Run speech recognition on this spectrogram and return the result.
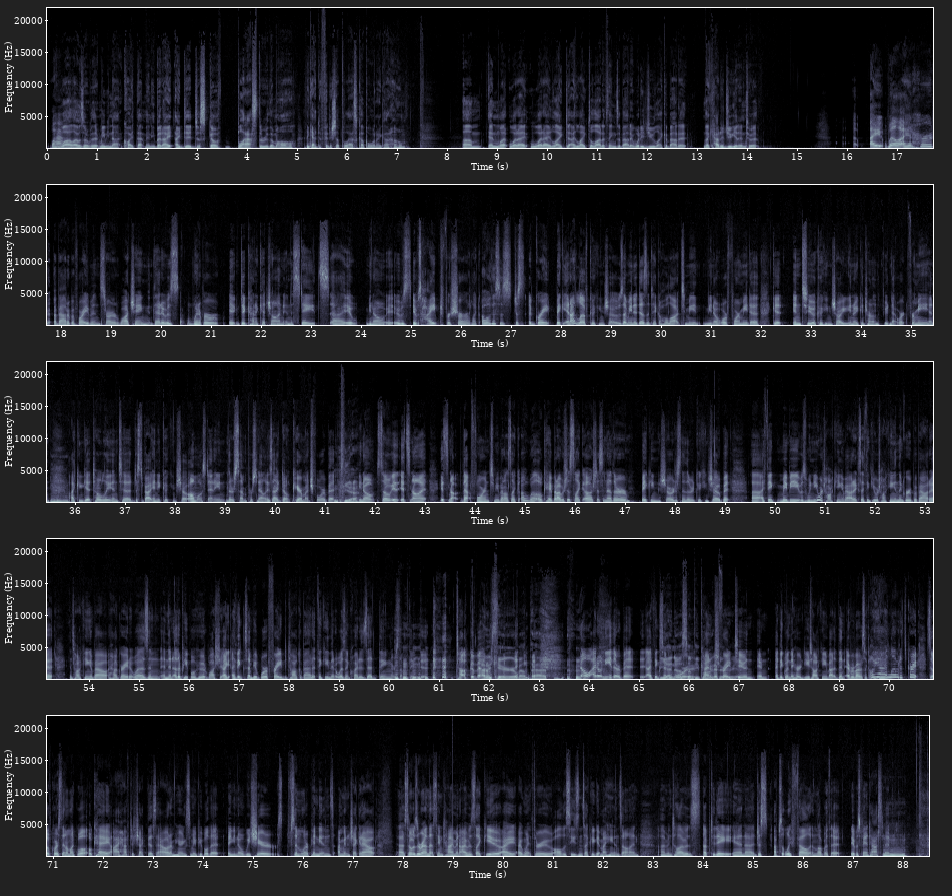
Wow. while I was over there. Maybe not quite that many, but I, I did just go blast through them all. I think I had to finish up the last couple when I got home. Um, and what, what I what I liked, I liked a lot of things about it. What did you like about it? Like, how did you get into it? I well, I had heard about it before I even started watching. That it was whenever it did kind of catch on in the states. Uh, it you know it, it was it was hyped for sure. Like oh, this is just a great big. And I love cooking shows. I mean, it doesn't take a whole lot to me, you know, or for me to get into a cooking show. You know, you can turn on the Food Network for me, and mm-hmm. I can get totally into just about any cooking show, almost any. There's some personalities I don't care much for, but Yeah. you know, so it, it's not it's not that foreign to me. But I was like, oh well, okay. But I was just like, oh, it's just another baking show or just another cooking show. But uh, I think maybe it was when you were talking about it because I think you were talking in the group about it and talking about how great it was, and and then other people who had watched it. I, I think some people were afraid to talk about it, thinking that it wasn't quite a Zed thing or something to talk about. I don't care about that. no, I don't either. But I think some Yeah, people no, were some people kind of sure, afraid yeah. too. And, and I think when they heard you talking about it, then everybody was like, "Oh yeah, I love it. It's great." So of course, then I'm like, "Well, okay, I have to check this out." I'm hearing so many people that you know we share similar opinions. I'm going to check it out. Uh, so it was around that same time, and I was like you. I I went through all the seasons I could get my hands on um, until I was up to date, and uh, just absolutely fell in love with it. It was fantastic. Mm-hmm.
